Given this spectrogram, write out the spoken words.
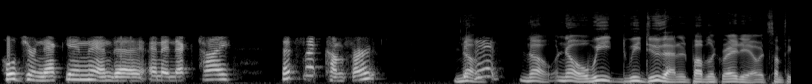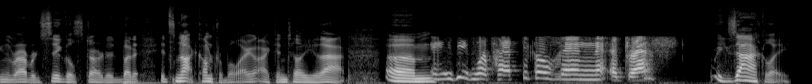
holds your neck in and a and a necktie? That's not comfort. No, no, no. We we do that at public radio. It's something that Robert Siegel started, but it's not comfortable. I, I can tell you that. Um, Is it more practical than a dress? Exactly.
